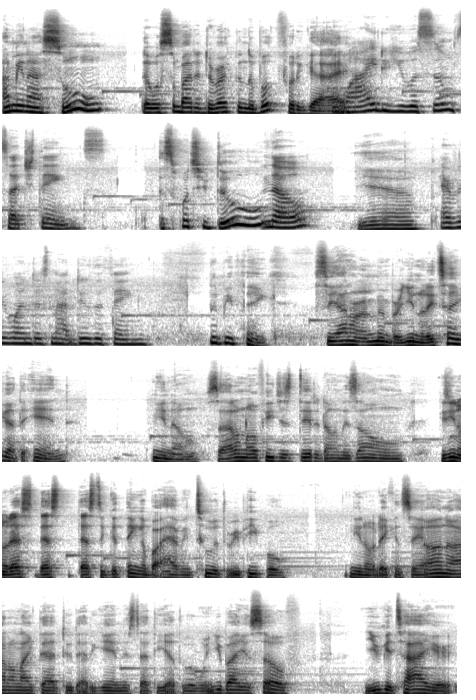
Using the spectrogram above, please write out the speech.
I mean, I assume there was somebody directing the book for the guy. Why do you assume such things? It's what you do. No, Yeah. everyone does not do the thing. Let me think. See, I don't remember. You know, they tell you at the end. You know, so I don't know if he just did it on his own. Because you know that's that's that's the good thing about having two or three people. You know, they can say, "Oh no, I don't like that. Do that again. This, that, the other." But when you by yourself, you get tired.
